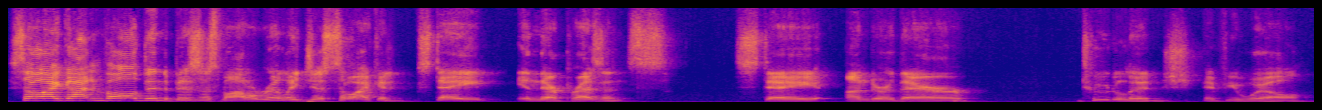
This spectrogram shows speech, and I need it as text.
So I got involved in the business model really just so I could stay in their presence, stay under their tutelage, if you will.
